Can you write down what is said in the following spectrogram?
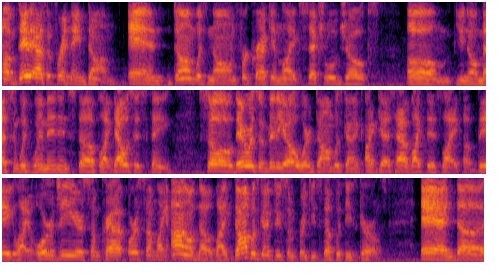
um, David has a friend named Dom, and Dom was known for cracking like sexual jokes, um, you know, messing with women and stuff. Like that was his thing. So there was a video where Dom was gonna, I guess, have like this like a big like orgy or some crap or something like I don't know. Like Dom was gonna do some freaky stuff with these girls, and uh,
